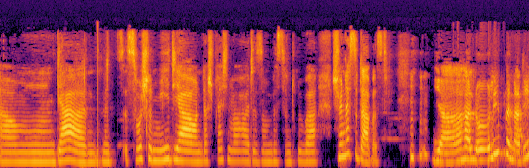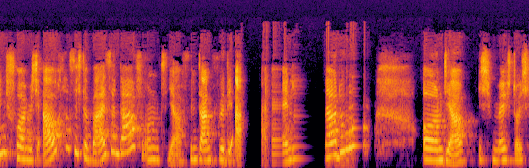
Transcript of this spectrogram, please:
ähm, ja, mit Social Media und da sprechen wir heute so ein bisschen drüber. Schön, dass du da bist. ja, hallo liebe Nadine, ich freue mich auch, dass ich dabei sein darf und ja, vielen Dank für die Einladung. Und ja, ich möchte euch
